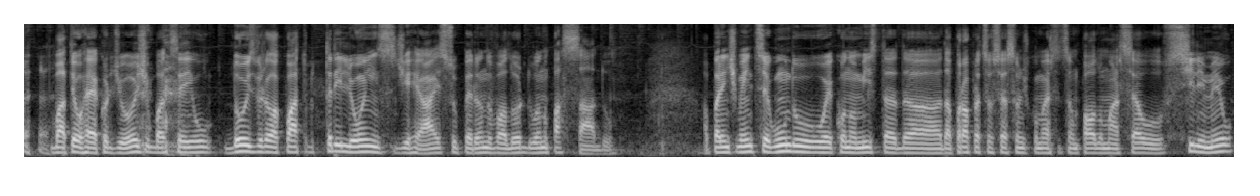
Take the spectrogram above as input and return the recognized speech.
bateu o recorde hoje, bateu 2,4 trilhões de reais, superando o valor do ano passado. Aparentemente, segundo o economista da, da própria Associação de Comércio de São Paulo, Marcel Chilimeu,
